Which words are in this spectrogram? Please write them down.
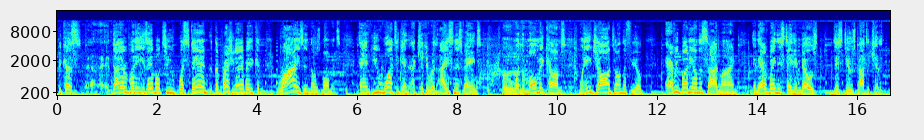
because uh, not everybody is able to withstand the pressure. Not everybody can rise in those moments. And you want, again, a kicker with ice in his veins who, when the moment comes, when he jogs on the field, everybody on the sideline and everybody in the stadium knows this dude's about to kill it.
